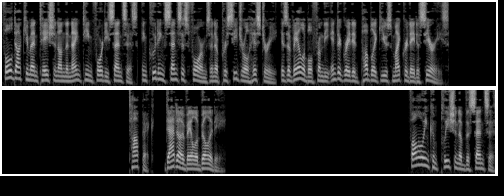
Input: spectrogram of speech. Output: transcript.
Full documentation on the 1940 census, including census forms and a procedural history, is available from the Integrated Public Use Microdata series. Data availability Following completion of the census,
